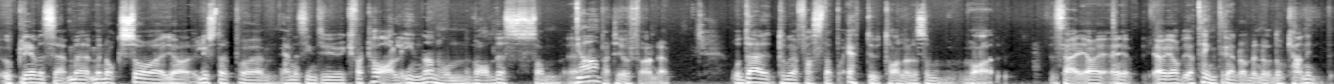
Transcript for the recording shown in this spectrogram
upplevelse. Men, men också, jag lyssnade på hennes intervju i Kvartal innan hon valdes som uh, ja. partiordförande. Och där tog jag fasta på ett uttalande som var så här, jag, jag, jag, jag, tänkte redan att de, de, kan inte,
